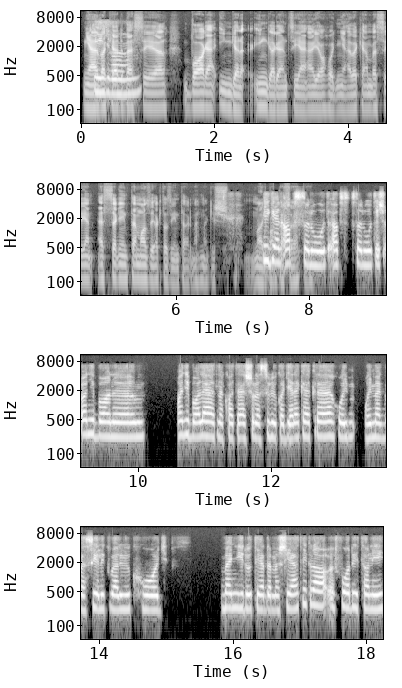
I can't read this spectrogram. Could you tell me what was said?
nyelveket beszél, van rá inger- ingerenciája, hogy nyelveken beszéljen, ez szerintem azért az internetnek is nagy Igen, abszolút, abszolút, és annyiban annyiban lehetnek hatással a szülők a gyerekekre, hogy, hogy megbeszélik velük, hogy mennyi időt érdemes játékra fordítani,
